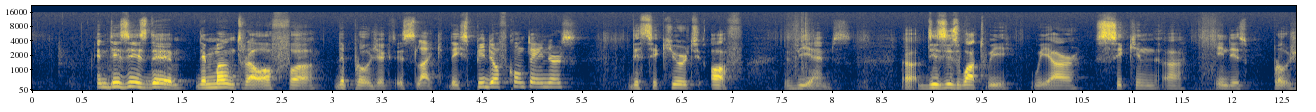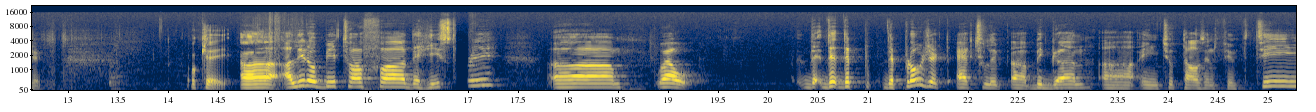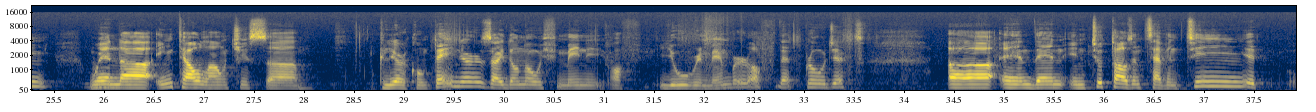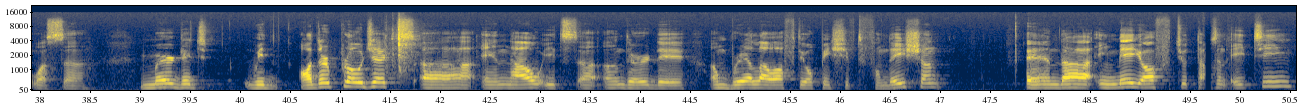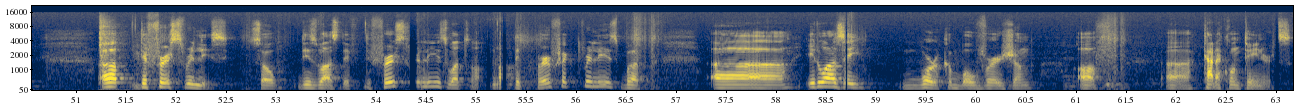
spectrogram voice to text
and this is the, the mantra of uh, the project. It's like the speed of containers, the security of VMs. Uh, this is what we, we are seeking uh, in this project. Okay, uh, a little bit of uh, the history. Um, well, the, the, the, the, project actually uh, began in 2015 when Intel launches clear containers. I don't know if many of you remember of that project. Uh, and then in 2017, it was uh, merged with other projects, uh, and now it's uh, under the umbrella of the OpenShift Foundation. And uh, in May of 2018, uh, the first release. So this was the, the first release, was not the perfect release, but it was a workable version of uh, Kata containers.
